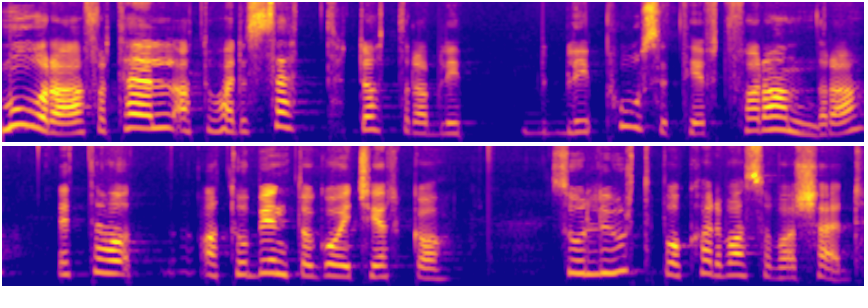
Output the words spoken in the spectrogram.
Mora forteller at hun hadde sett dattera bli, bli, positivt forandra etter at hun begynte å gå i kirka, så hun lurte på hva det var som var skjedd.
